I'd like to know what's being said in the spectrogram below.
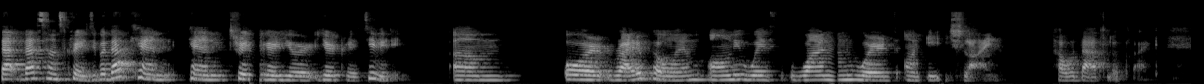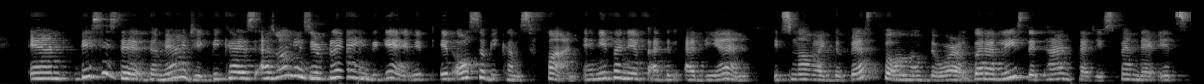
That, that sounds crazy, but that can, can trigger your, your creativity. Um, or write a poem only with one word on each line. How would that look like? And this is the, the magic because as long as you're playing the game, it, it also becomes fun. And even if at the, at the end, it's not like the best poem of the world, but at least the time that you spend there, it's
